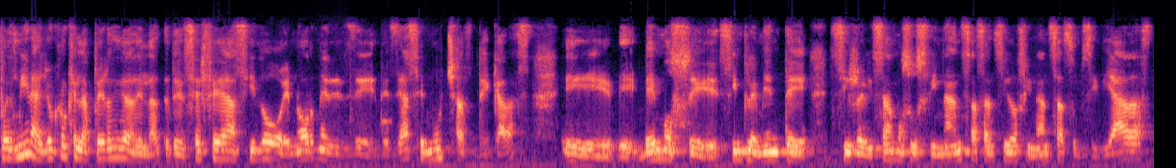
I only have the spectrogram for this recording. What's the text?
pues mira, yo creo que la pérdida de la, del CFE ha sido enorme desde, desde hace muchas décadas. Eh, eh, vemos eh, simplemente, si revisamos sus finanzas, han sido finanzas subsidiadas.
